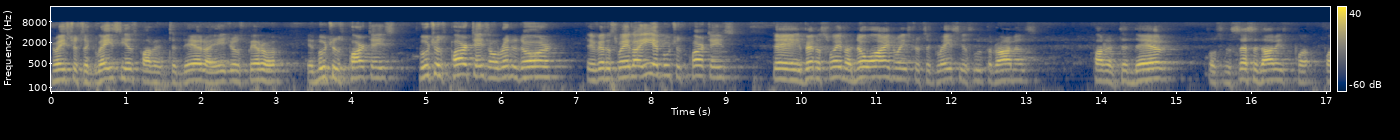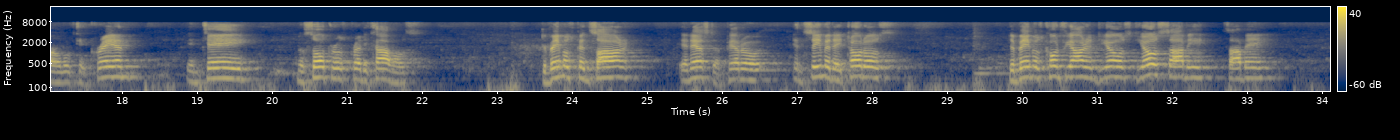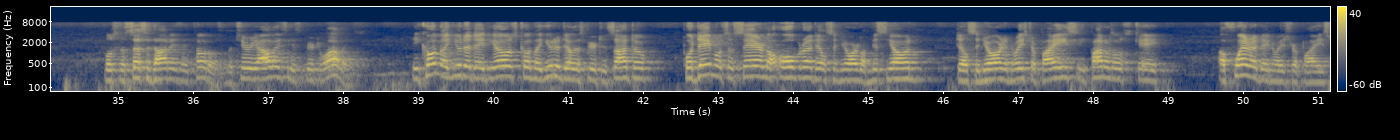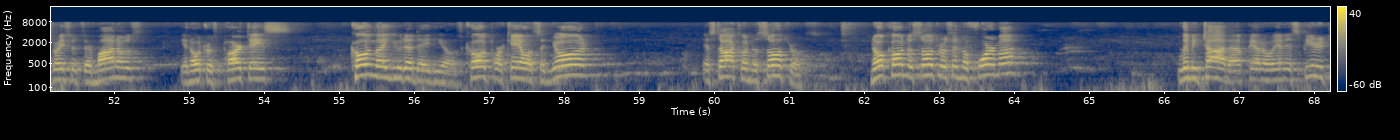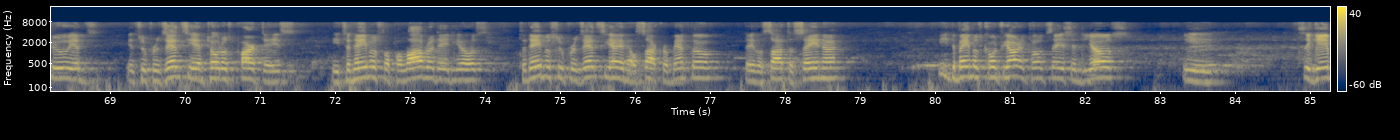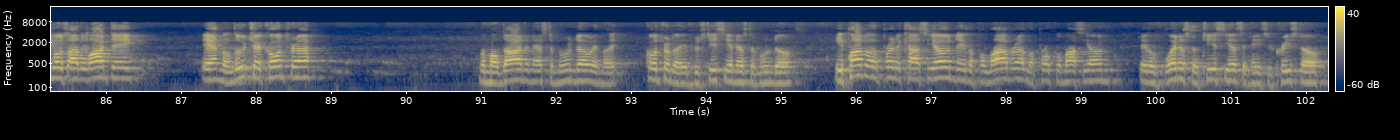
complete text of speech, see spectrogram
nuestras iglesias para entender a ellos, pero en muchas partes, muchas partes alrededor de Venezuela y en muchas partes de Venezuela no hay nuestras iglesias luteranas para entender las necesidades pa- para los que creen en que nosotros predicamos. Debemos pensar en esto, pero encima de todos debemos confiar en Dios. Dios sabe, sabe las necesidades de todos, materiales y espirituales. Y con la ayuda de Dios, con la ayuda del Espíritu Santo, podemos hacer la obra del Señor, la misión del Señor en nuestro país y para los que afuera de nuestro país, nuestros hermanos en otras partes, con la ayuda de Dios, con, porque el Señor está con nosotros, no con nosotros en la forma limitada, pero en espíritu, en, en su presencia en todas partes, y tenemos la palabra de Dios, tenemos su presencia en el sacramento, de la Santa Cena. Y debemos confiar entonces en Dios y seguimos adelante en la lucha contra la maldad en este mundo, en la, contra la injusticia en este mundo. Y para la predicación de la palabra, la proclamación de las buenas noticias en Jesucristo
